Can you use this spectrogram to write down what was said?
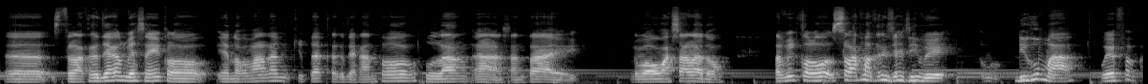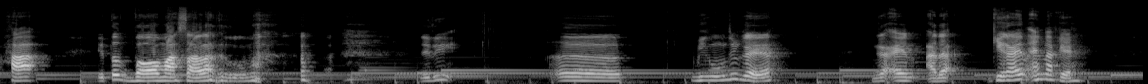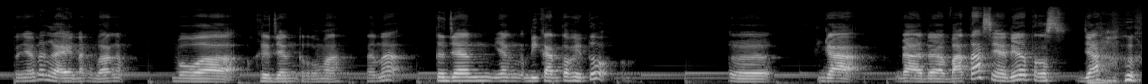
uh, setelah kerja kan biasanya kalau yang normal kan kita kerja kantor pulang ah santai. Nggak bawa masalah dong tapi kalau selama kerja di di rumah WFH itu bawa masalah ke rumah. Jadi uh, bingung juga ya. Nggak en ada kirain enak ya. Ternyata nggak enak banget bawa kerjaan ke rumah. Karena kerjaan yang di kantor itu eh, nggak nggak ada batasnya. Dia terus jauh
